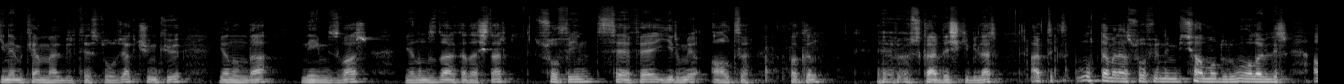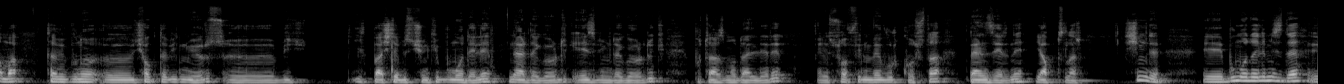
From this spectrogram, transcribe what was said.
yine mükemmel bir test olacak. Çünkü yanında neyimiz var? Yanımızda arkadaşlar Sofin SF26. Bakın öz kardeş gibiler. Artık muhtemelen Sofir'in bir çalma durumu olabilir. Ama tabi bunu e, çok da bilmiyoruz. E, bir, ilk başta biz çünkü bu modeli nerede gördük? Ezbim'de gördük. Bu tarz modelleri e, Sofir'in ve Vurkos'ta benzerini yaptılar. Şimdi e, bu modelimiz de e,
